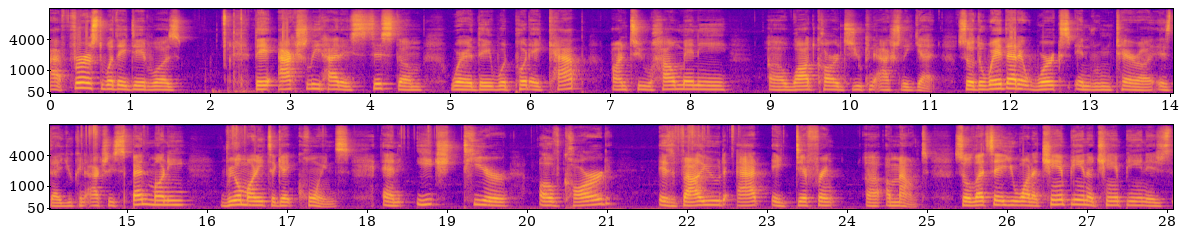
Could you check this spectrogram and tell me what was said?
At first, what they did was they actually had a system where they would put a cap onto how many uh, wild cards you can actually get. So the way that it works in Runeterra is that you can actually spend money real money to get coins. And each tier of card is valued at a different uh, amount. So let's say you want a champion. A champion is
